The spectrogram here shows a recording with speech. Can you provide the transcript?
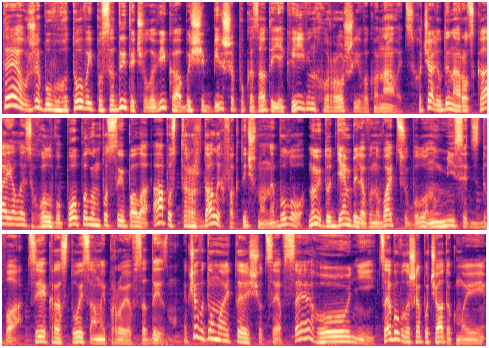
Т уже був готовий посадити чоловіка, аби ще більше показати, який він хороший виконавець. Хоча людина розкаялась, голову попелом посипала, а постраждалих фактично не було. Ну і до Дємбіля винуватцю було ну місяць-два. Це якраз той самий прояв садизму. Якщо ви думаєте, що це все, о ні. Це був лише початок моєї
